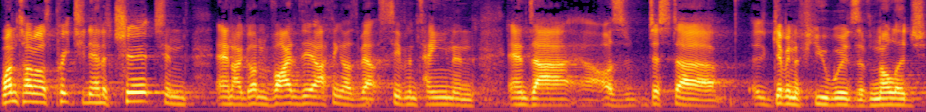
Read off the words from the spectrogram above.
one time I was preaching at a church and, and I got invited there. I think I was about 17 and, and uh, I was just uh, giving a few words of knowledge,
